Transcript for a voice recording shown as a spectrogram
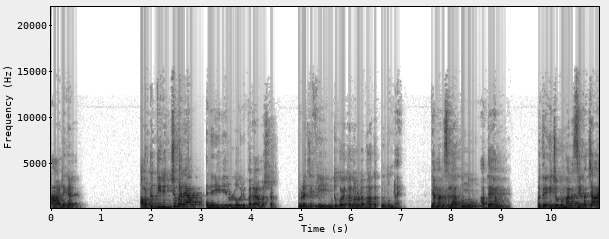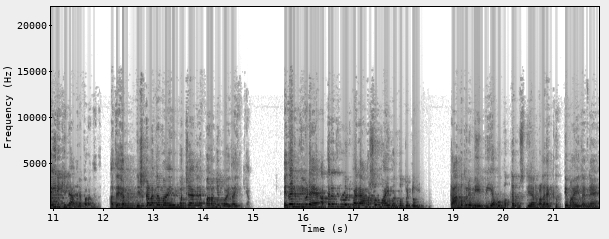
ആളുകൾ അവർക്ക് തിരിച്ചു വരാം എന്ന രീതിയിലുള്ള ഒരു പരാമർശം ഇവിടെ ജിഫ്രി മുത്തുക്കോയ തങ്ങളുടെ ഭാഗത്തു നിന്നുണ്ടായി. ഞാൻ മനസ്സിലാക്കുന്നു അദ്ദേഹം പ്രത്യേകിച്ചൊന്നും മനസ്സിൽ വെച്ചായിരിക്കില്ല അങ്ങനെ പറഞ്ഞത്. അദ്ദേഹം നിഷ്കളങ്കമായി ഒരു പക്ഷെ അങ്ങനെ പറഞ്ഞു പോയതായിരിക്കാം. എന്തായാലും ഇവിടെ അത്തരത്തിലുള്ള ഒരു പരാമർശവുമായി ബന്ധപ്പെട്ടും കാന്തപുരം എ പി അബൂബക്കർ മുസ്ലിയാർ വളരെ കൃത്യമായി തന്നെ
